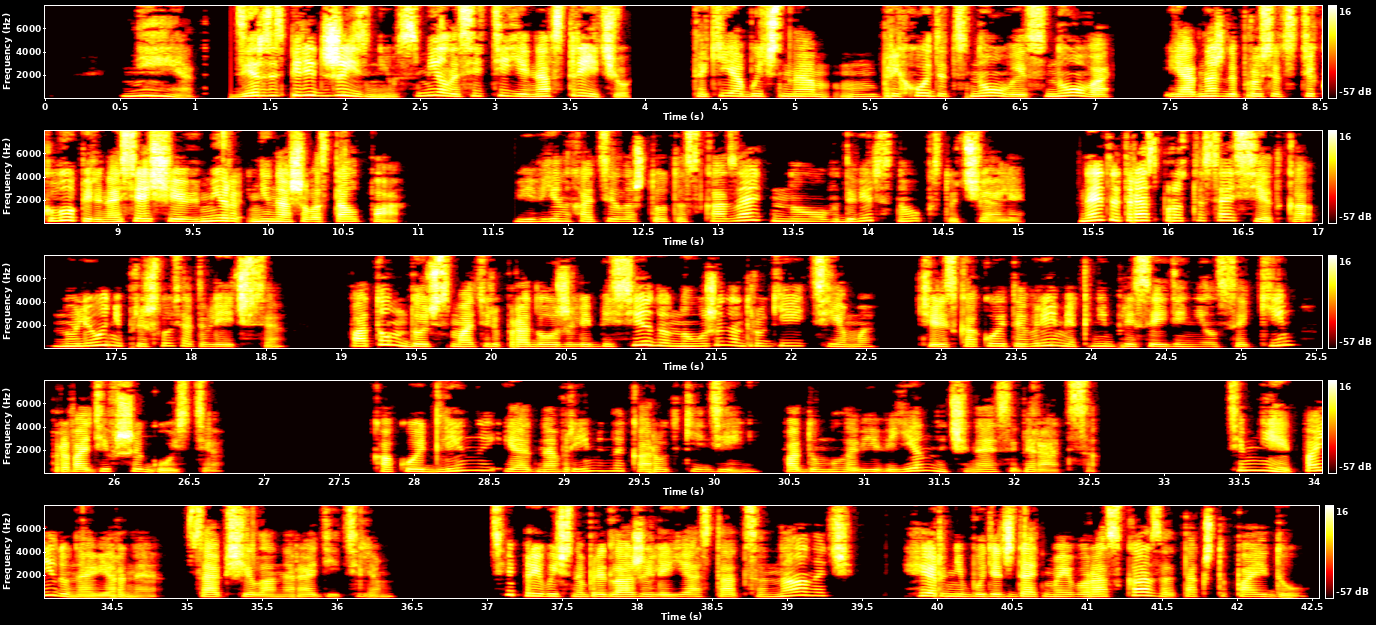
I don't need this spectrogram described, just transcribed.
Нет, дерзость перед жизнью, смелость идти ей навстречу. Такие обычно приходят снова и снова, и однажды просят стекло, переносящее в мир не нашего столпа. Вивьен хотела что-то сказать, но в дверь снова постучали. На этот раз просто соседка, но Леоне пришлось отвлечься. Потом дочь с матерью продолжили беседу, но уже на другие темы. Через какое-то время к ним присоединился Ким, проводивший гостя. Какой длинный и одновременно короткий день, подумала Вивьен, начиная собираться. Темнеет, поеду, наверное, сообщила она родителям. Те привычно предложили ей остаться на ночь. Эрни будет ждать моего рассказа, так что пойду.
